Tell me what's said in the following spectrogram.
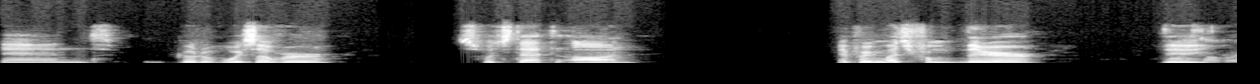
and go to voiceover, switch that to on, and pretty much from there, the Voiceover.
